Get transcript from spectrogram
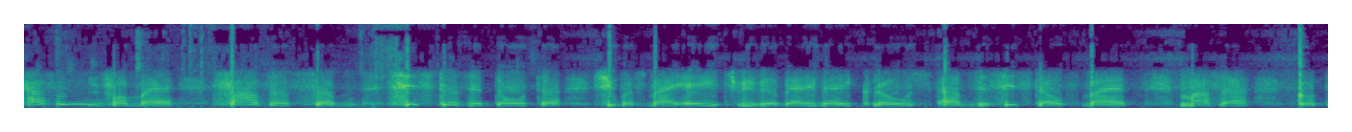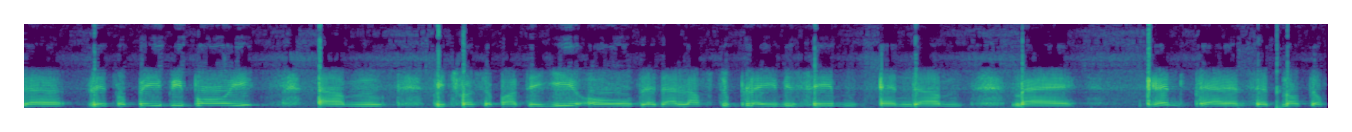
cousin from my father's um, sister's a daughter. She was my age. We were very, very close. Um, the sister of my mother got a little baby boy, um, which was about a year old, and I loved to play with him. And um, my grandparents had lots of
